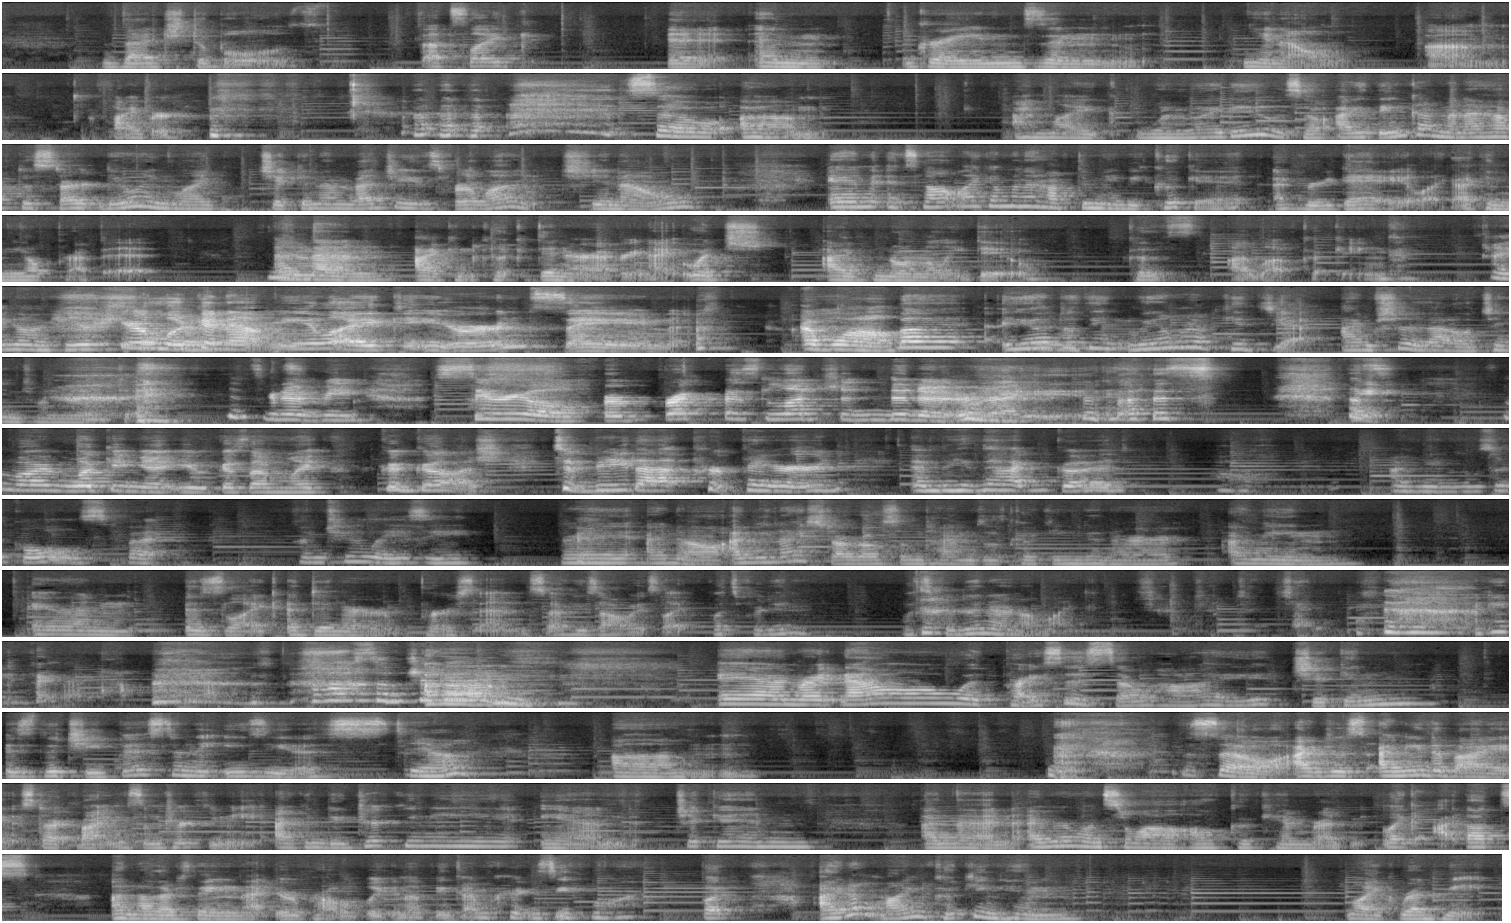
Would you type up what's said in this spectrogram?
vegetables. That's like it. And grains and, you know, um, fiber. so, um, I'm like, what do I do? So I think I'm gonna have to start doing like chicken and veggies for lunch, you know? And it's not like I'm gonna have to maybe cook it every day. Like I can meal prep it. And then I can cook dinner every night, which I normally do because I love cooking. I know you're. You're so looking good. at me like you're insane. Uh, well, But you have to think, we don't have kids yet. I'm sure that'll change when you're a kid. Gonna be cereal for breakfast, lunch, and dinner. Right. that's, that's Hey, why I'm looking at you because I'm like, good gosh, to be that prepared and be that good. oh, I mean, those are goals, but I'm too lazy. Right, I know. I mean, I struggle sometimes with cooking dinner. I mean, Aaron is like a dinner person, so he's always like, "What's for dinner? What's for dinner?" And I'm like, "Shit, shit, shit, shit. I need to figure it out." Awesome chicken. Um, and right now, with prices so high, chicken is the cheapest and the easiest. yeah. Um, so I just I need to buy start buying some turkey meat. I can do turkey meat and chicken, and then every once in a while I'll cook him red meat. Like I, that's another thing that you're probably gonna think I'm crazy for, but I don't mind cooking him like red meat.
